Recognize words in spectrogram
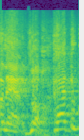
Ruin that, had to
